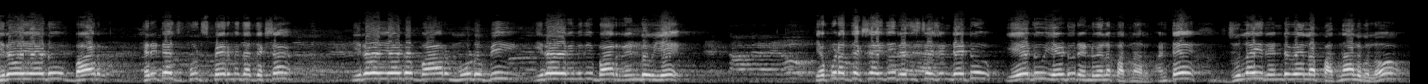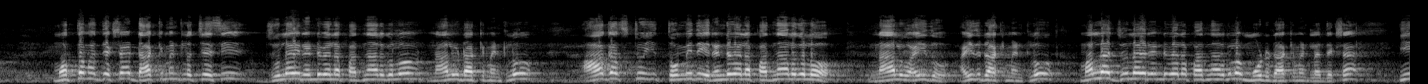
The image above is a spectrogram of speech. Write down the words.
ఇరవై ఏడు బార్ హెరిటేజ్ ఫుడ్స్ పేరు మీద అధ్యక్ష ఇరవై ఏడు బార్ మూడు బి ఇరవై ఎనిమిది బార్ రెండు ఏ. ఎప్పుడు అధ్యక్ష ఇది? రిజిస్ట్రేషన్ డేటు ఏడు ఏడు రెండు వేల పద్నాలుగు. అంటే జూలై రెండు వేల పద్నాలుగులో మొత్తం అధ్యక్ష డాక్యుమెంట్లు వచ్చేసి జూలై రెండు వేల పద్నాలుగులో నాలుగు డాక్యుమెంట్లు ఆగస్టు తొమ్మిది రెండు వేల పద్నాలుగులో నాలుగు ఐదు ఐదు డాక్యుమెంట్లు మళ్ళా జూలై రెండు వేల పద్నాలుగులో మూడు డాక్యుమెంట్లు అధ్యక్ష. ఈ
